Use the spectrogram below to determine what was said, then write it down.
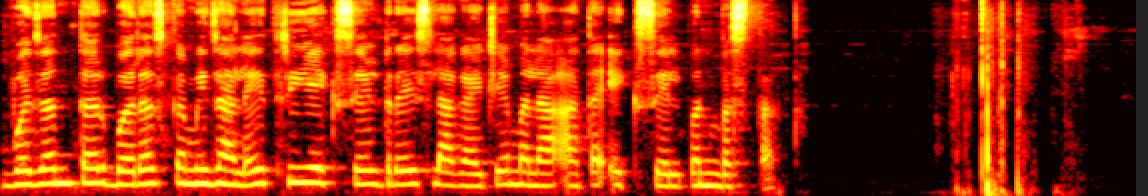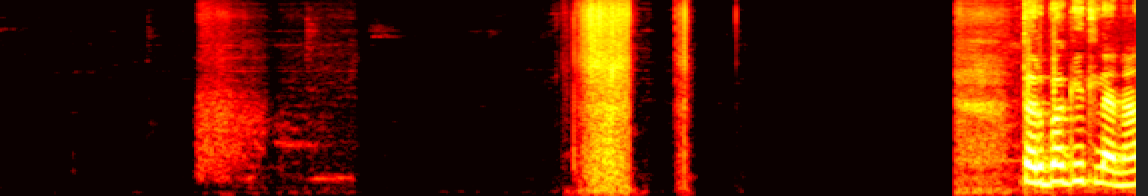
वजन तर बरंच कमी झालं आहे थ्री एक्सेल ड्रेस लागायचे. मला आता एक्सेल पण बसतात. तर बघितलं ना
